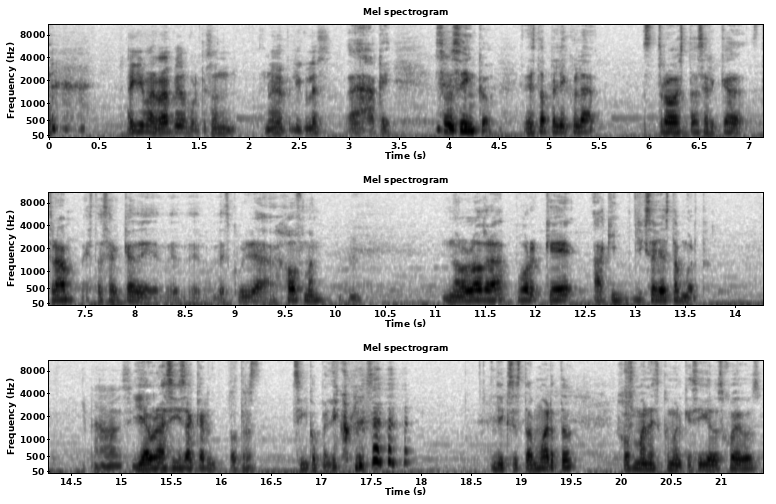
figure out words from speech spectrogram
Hay que ir más rápido porque son nueve películas. Ah, ok. Saw 5. en esta película, Stro está cerca, Stram está cerca de, de- de descubrir a Hoffman. No lo logra porque aquí Jigsaw ya está muerto. Ajá, sí. Y aún así sacan otras cinco películas. Jigsaw está muerto. Hoffman es como el que sigue los juegos.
